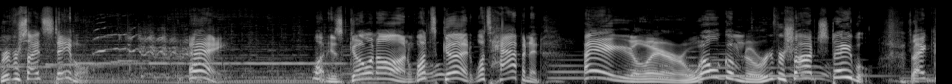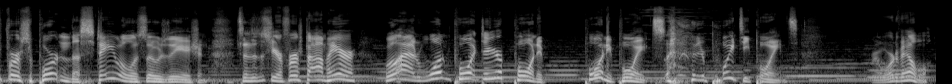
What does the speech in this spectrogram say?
Riverside Stable. Hey, what is going on? What's good? What's happening? Hey there, welcome to Riverside Stable. Thank you for supporting the Stable Association. Since it's your first time here, we'll add one point to your pointy, pointy points, your pointy points. Reward available.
